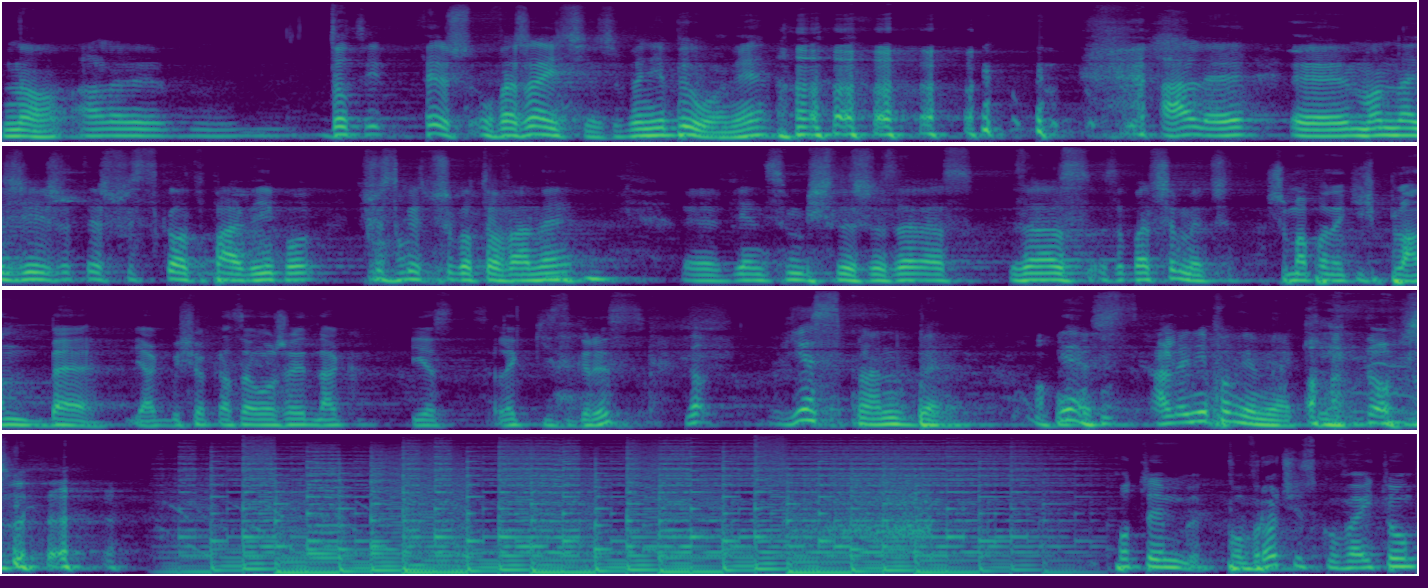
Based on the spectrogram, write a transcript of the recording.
No, ale do tej, też uważajcie, żeby nie było, nie? ale e, mam nadzieję, że też wszystko odpali, bo wszystko jest przygotowane, e, więc myślę, że zaraz, zaraz zobaczymy, czy Czy ma pan jakiś plan B, jakby się okazało, że jednak jest lekki zgryz? No, jest plan B. Jest, ale nie powiem jaki. Dobrze. Po tym powrocie z Kuwejtu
